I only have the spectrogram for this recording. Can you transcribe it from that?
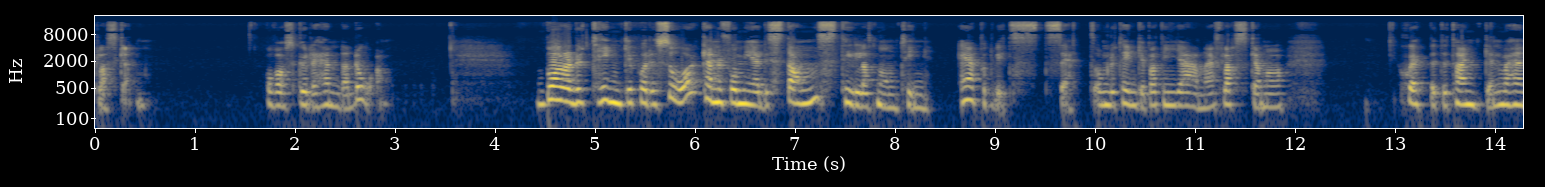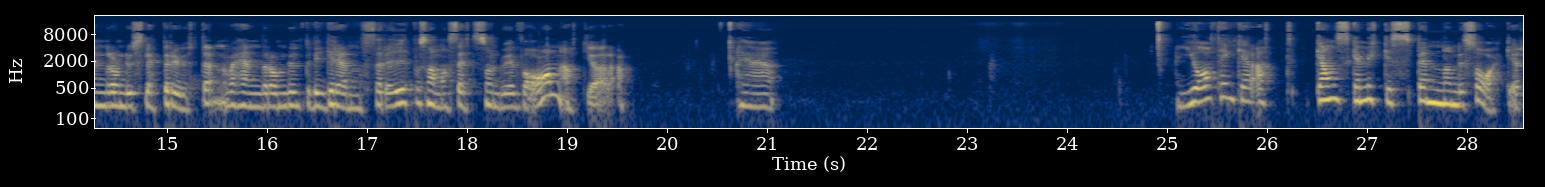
flaskan. Och vad skulle hända då? Bara du tänker på det så kan du få mer distans till att någonting är på ett visst sätt. Om du tänker på att din hjärna är flaskan och skeppet är tanken. Vad händer om du släpper ut den? Vad händer om du inte begränsar dig på samma sätt som du är van att göra? Eh, jag tänker att ganska mycket spännande saker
